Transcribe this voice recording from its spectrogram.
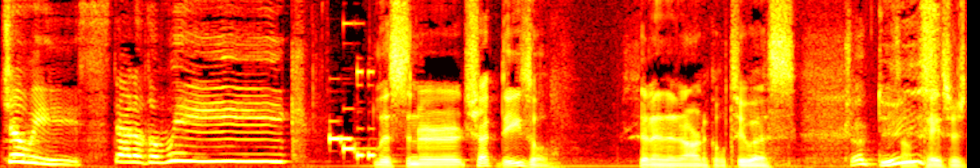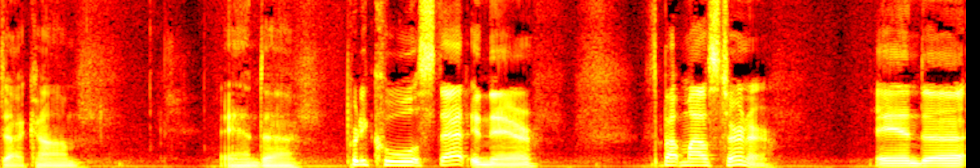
Joey, stat of the week. Listener Chuck Diesel sent in an article to us. Chuck It's on Pacers.com. And uh, pretty cool stat in there. It's about Miles Turner. And uh,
